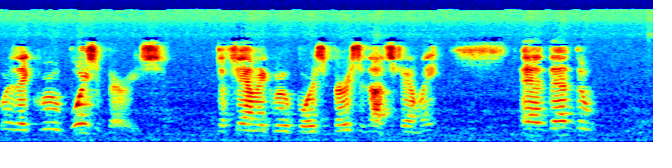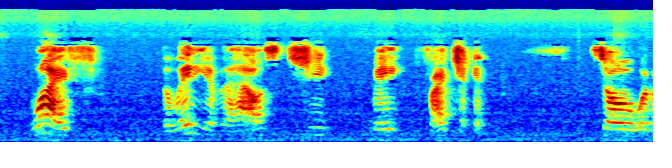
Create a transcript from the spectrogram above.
where they grew boysenberries. The family grew boysenberries, the Knott's family. And then the wife, the lady of the house, she made fried chicken. So when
